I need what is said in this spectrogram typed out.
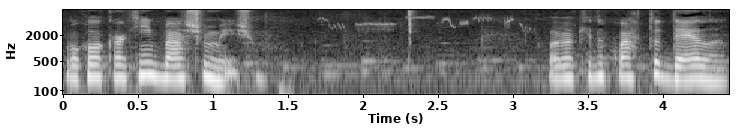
Vou colocar aqui embaixo mesmo. Coloca aqui no quarto dela.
